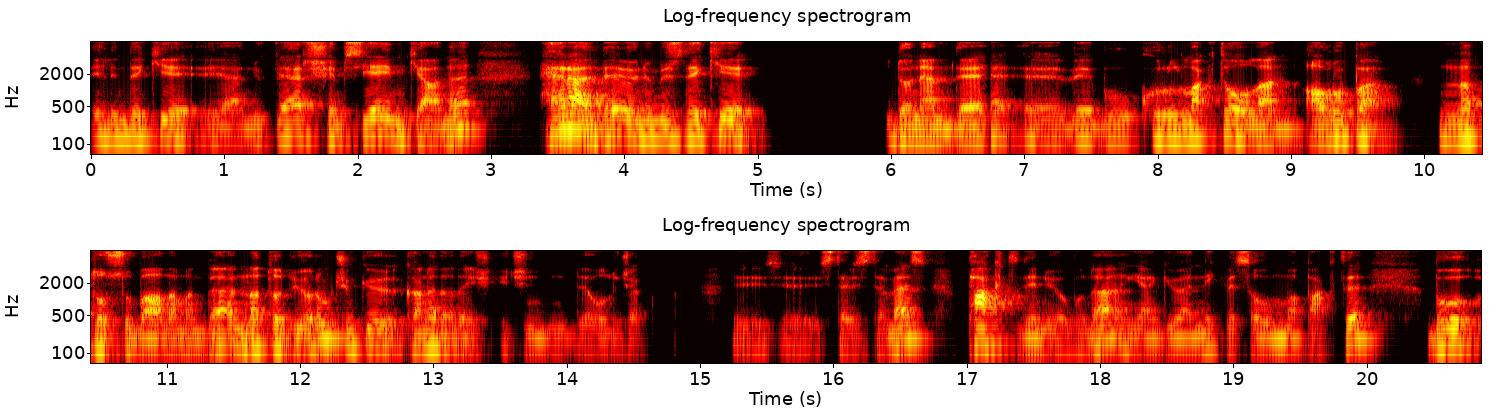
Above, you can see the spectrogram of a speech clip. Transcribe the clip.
elindeki yani nükleer şemsiye imkanı herhalde önümüzdeki dönemde e, ve bu kurulmakta olan Avrupa NATO'su bağlamında NATO diyorum çünkü Kanada da iş, içinde olacak e, ister istemez. Pakt deniyor buna. Yani güvenlik ve savunma paktı. Bu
